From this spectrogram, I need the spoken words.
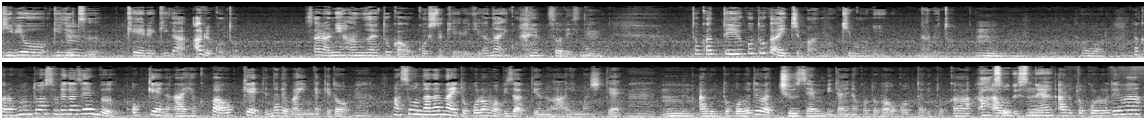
技量技術、うん。経歴があること。さらに犯罪とかを起こした経歴がないこと、そうですね、うん。とかっていうことが一番の肝になると。うん。そう。だから本当はそれが全部 OK なら 100%OK ってなればいいんだけど、まあ、そうならないところもビザっていうのはありまして、うん。うん、あるところでは抽選みたいなことが起こったりとかあるそうですね。ん。あるところでは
